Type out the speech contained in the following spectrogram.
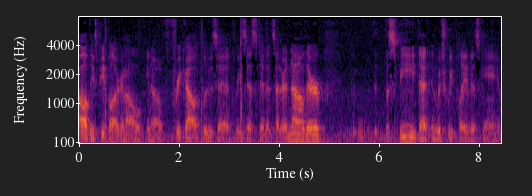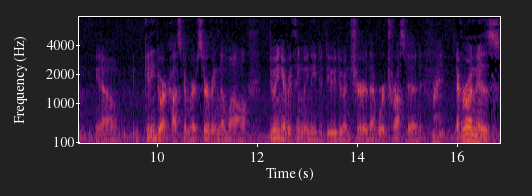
oh these people are going to you know freak out, lose it, resist it, etc. No, they're the, the speed that in which we play this game. You know, getting to our customers, serving them well, doing everything we need to do to ensure that we're trusted. Right. Everyone is,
